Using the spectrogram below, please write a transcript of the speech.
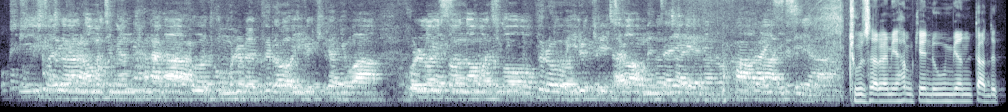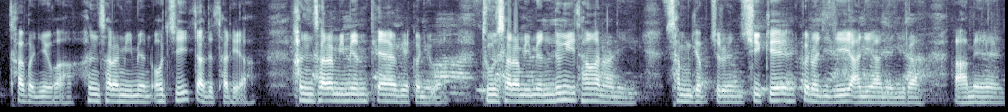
혹시 저희가 넘어지면 하나가 그 동물을 붙들어 일으키려니와 홀로 있어 넘어지고 붙들어 일으킬 자가 없는 자에게는 화가 있으리라. 두 사람이 함께 누우면 따뜻하거니와 한 사람이면 어찌 따뜻하랴. 한 사람이면 패하겠거니와 두 사람이면 능히 당하나니 삼겹줄은 쉽게 끊어지지 아니하느니라. 아멘.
